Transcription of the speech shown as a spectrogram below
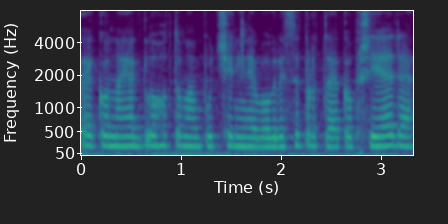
e, jako na jak dlouho to mám půjčený, nebo kdy se proto jako přijede.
